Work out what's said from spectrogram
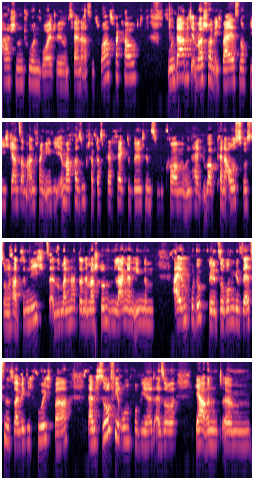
Taschen, Tourenbeutel und kleine Accessoires verkauft und da habe ich immer schon, ich weiß noch, wie ich ganz am Anfang irgendwie immer versucht habe, das perfekte Bild hinzubekommen und halt überhaupt keine Ausrüstung hatte, nichts, also man hat dann immer stundenlang an irgendeinem einem Produktbild so rumgesessen, es war wirklich furchtbar, da habe ich so viel rumprobiert, ausprobiert. Also ja, und ähm,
